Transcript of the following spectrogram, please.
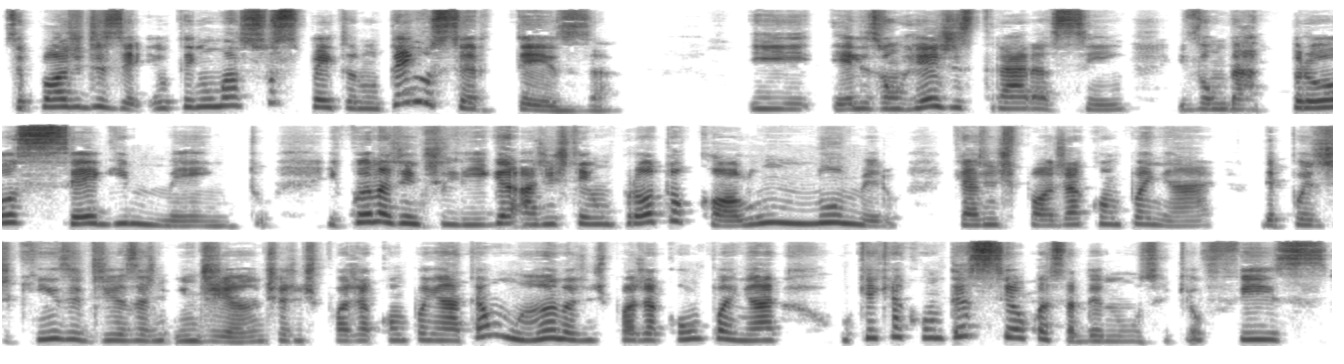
Você pode dizer, eu tenho uma suspeita, eu não tenho certeza. E eles vão registrar assim e vão dar prosseguimento. E quando a gente liga, a gente tem um protocolo, um número que a gente pode acompanhar. Depois de 15 dias em diante, a gente pode acompanhar, até um ano, a gente pode acompanhar o que, que aconteceu com essa denúncia que eu fiz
